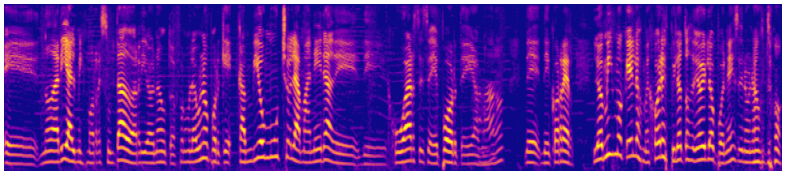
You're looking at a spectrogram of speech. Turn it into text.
eh, no daría el mismo resultado arriba de un auto de Fórmula 1 porque cambió mucho la manera de, de jugarse ese deporte, digamos, Ajá. ¿no? De, de correr. Lo mismo que los mejores pilotos de hoy lo pones en un auto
